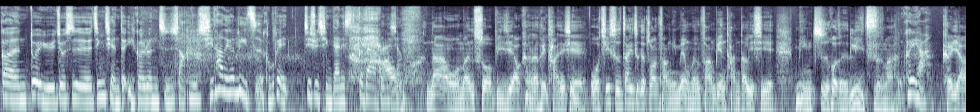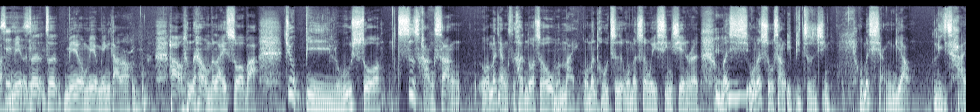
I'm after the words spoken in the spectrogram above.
跟对于就是金钱的一个认知上？有其他的一个例子，可不可以继续请 Dennis 跟大家分享？那我们说比较可能会谈一些，我其实在这个专访里面，我们方便谈到一些名字或者例子吗？可以啊，可以啊，没有这这没有没有敏感哦。好，那我们来说吧，就比如说市场上。我们讲很多时候，我们买，我们投资，我们身为新鲜人，我们我们手上一笔资金，我们想要理财。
